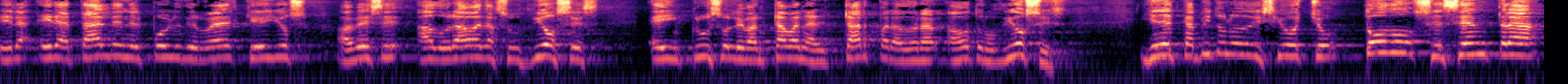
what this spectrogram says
eh, era, era tal en el pueblo de Israel que ellos a veces adoraban a sus dioses e incluso levantaban altar para adorar a otros dioses. Y en el capítulo 18 todo se centra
